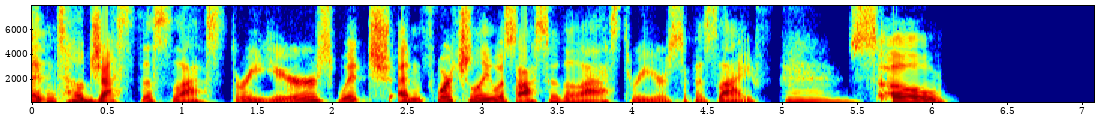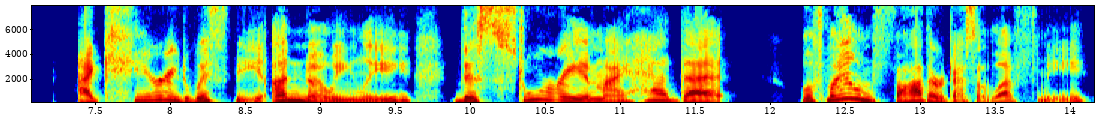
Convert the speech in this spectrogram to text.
until just this last three years, which unfortunately was also the last three years of his life. Mm. So I carried with me unknowingly this story in my head that, well, if my own father doesn't love me,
